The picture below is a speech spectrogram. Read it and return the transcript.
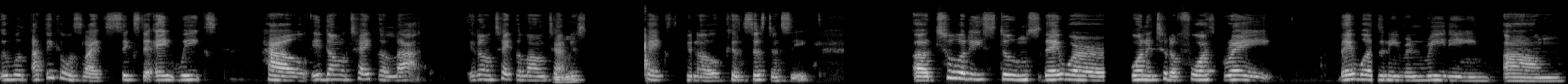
It was I think it was like six to eight weeks. How it don't take a lot. It don't take a long time. Mm-hmm. It takes you know consistency. Uh, two of these students they were going into the fourth grade. They wasn't even reading um,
